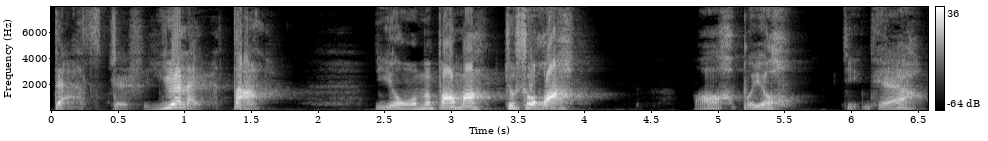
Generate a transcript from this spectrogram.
胆子真是越来越大了。你用我们帮忙就说话。啊，不用。今天啊，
